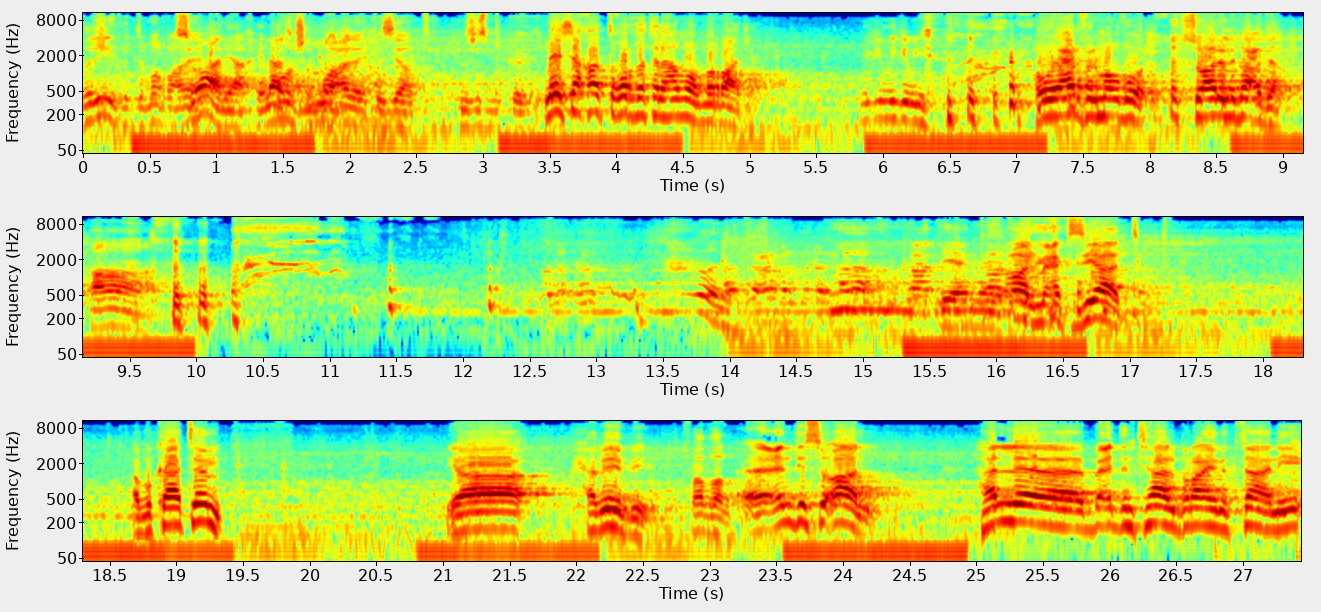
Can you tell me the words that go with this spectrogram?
ظريف أنت مرة عليك. سؤال يا أخي، لازم ما شاء الله. عليك يا زياد. ليش اسمك ليش أخذت غرفة الهامور من راجع؟ مقي مقي مقي هو يعرف الموضوع. السؤال اللي بعده. آه. سؤال معك زياد. أبو كاتم. يا حبيبي. تفضل. آه، عندي سؤال. هل آه، بعد انتهاء البرايم الثاني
